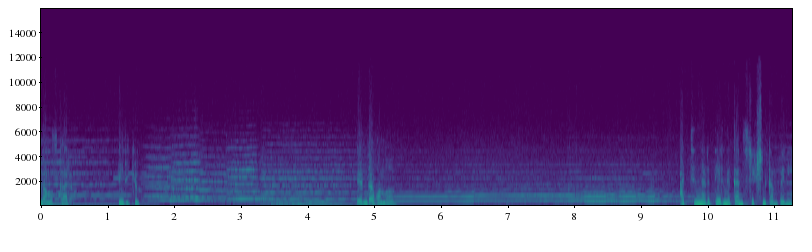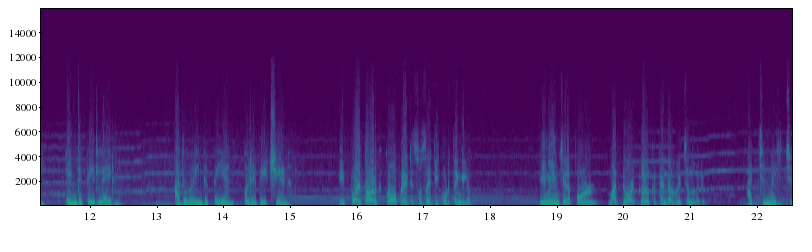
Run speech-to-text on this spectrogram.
നമസ്കാരം. ഇരിക്കൂ. എന്താ വന്നത്? അച്ഛൻ നടത്തിയിരുന്ന കൺസ്ട്രക്ഷൻ കമ്പനി എന്റെ പേരിലായിരുന്നു. അത് വൈൻഡപ്പ് ചെയ്യാൻ ഒരു അപേക്ഷയാണ്. ഇപ്പോഴത്തെ വർക്ക് കോപ്പറേറ്റീവ് സൊസൈറ്റി കൊടുത്തെങ്കിലും ഇനിയും ചിലപ്പോൾ മറ്റു വർക്കുകൾക്ക് ടെൻഡർ വിളിച്ചെന്ന് വരും. അച്ഛൻ മരിച്ചു.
